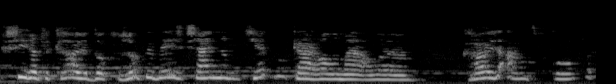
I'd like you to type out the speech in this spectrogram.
Ik zie dat de kruidendokters ook weer bezig zijn met het chat, elkaar allemaal uh, kruiden aan te verkopen.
